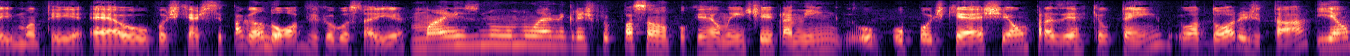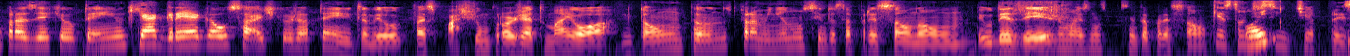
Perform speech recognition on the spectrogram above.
E manter é, o podcast se pagando, óbvio que eu gostaria. Mas não, não é minha grande preocupação, porque realmente, pra mim, o, o podcast é um prazer que eu tenho, eu adoro editar, e é um prazer que eu tenho que agrega ao site que eu já tenho, entendeu? Que faz parte de um projeto maior. Então, pelo menos pra mim, eu não sinto essa pressão, não. Eu desejo, mas não sinto a pressão. A questão Oi? de sentir a pressão,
